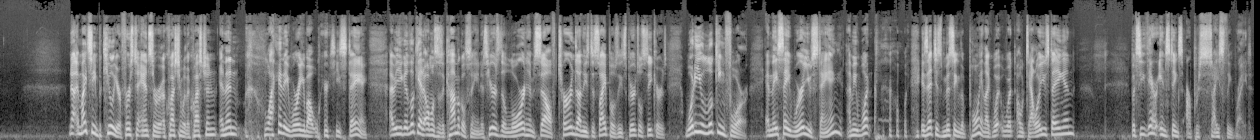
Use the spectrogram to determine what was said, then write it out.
Now, it might seem peculiar first to answer a question with a question, and then why are they worrying about where's he staying? I mean, you could look at it almost as a comical scene. As here's the Lord Himself turns on these disciples, these spiritual seekers. What are you looking for? And they say, "Where are you staying?" I mean, what is that? Just missing the point. Like, what what hotel are you staying in? But see, their instincts are precisely right.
